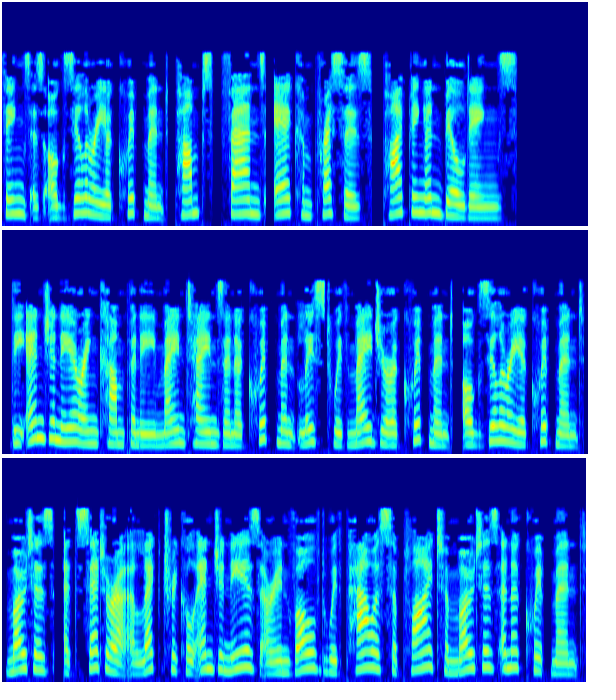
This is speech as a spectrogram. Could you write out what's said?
things as auxiliary equipment pumps, fans, air compressors, piping and buildings. The engineering company maintains an equipment list with major equipment, auxiliary equipment, motors, etc. Electrical engineers are involved with power supply to motors and equipment.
